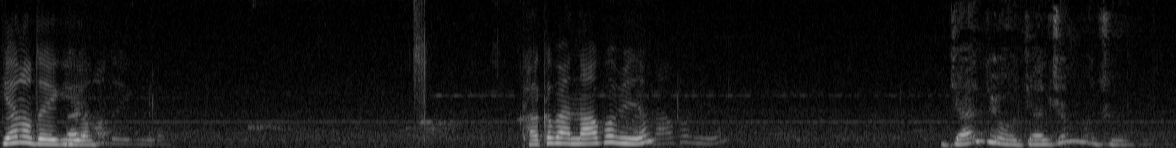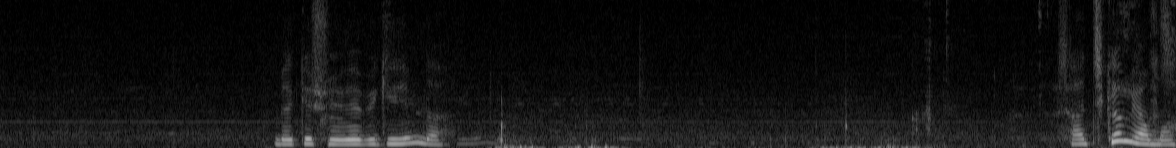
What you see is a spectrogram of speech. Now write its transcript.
Yan odaya gidiyorum. Kanka ben ne yapabilirim? Gel diyor. Geleceğim mi acaba? Belki şöyle bir gireyim de. Sen çıkamıyor mu?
